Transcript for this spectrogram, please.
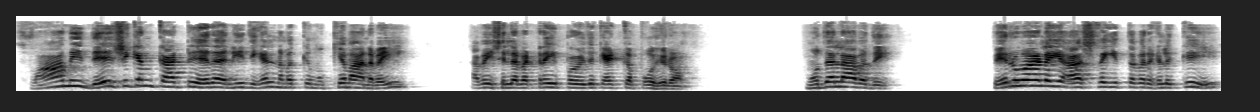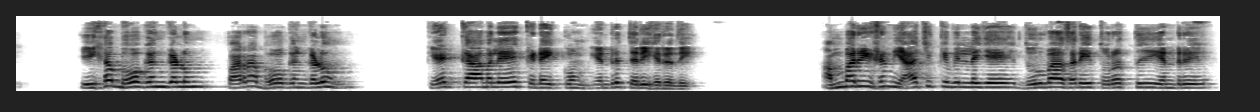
சுவாமி தேசிகன் காட்டுகிற நீதிகள் நமக்கு முக்கியமானவை. அவை சிலவற்றை இப்பொழுது கேட்கப் போகிறோம். முதலாவது பெருமாளை ஆசிரயித்தவர்களுக்கு இகபோகங்களும் பரபோகங்களும் கேட்காமலே கிடைக்கும் என்று தெரிகிறது. அம்பரீஷன் யாச்சிக்கவில்லையே துர்வாசரை துரத்து என்று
